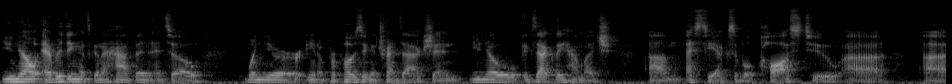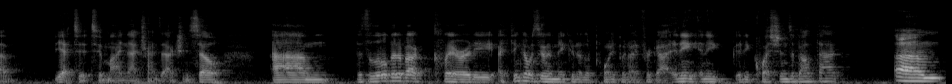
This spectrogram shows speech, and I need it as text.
You know everything that's going to happen, and so when you're you know proposing a transaction, you know exactly how much um, STX will cost to uh, uh, yeah to, to mine that transaction. So um, that's a little bit about clarity. I think I was going to make another point, but I forgot. Any any any questions about that? Um,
